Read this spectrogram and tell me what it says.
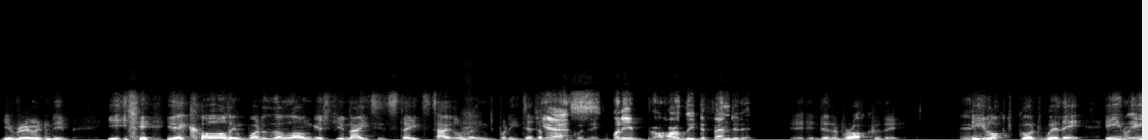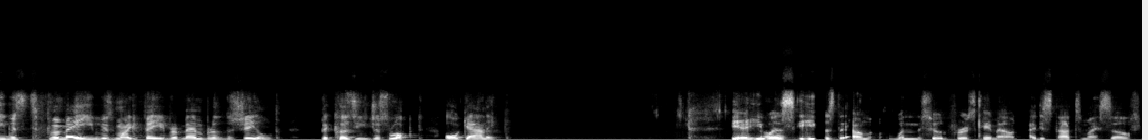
You ruined him. You, they call him one of the longest United States title reigns, but he did a brock with it. but he hardly defended it. He did a brock with it. Yeah. He looked good with it. He he was for me. He was my favorite member of the Shield because he just looked organic. Yeah, he was. He was the um, when the Shield first came out. I just thought to myself,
